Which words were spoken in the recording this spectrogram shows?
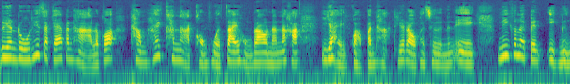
เรียนรู้ที่จะแก้ปัญหา แล้วก็ทำให้ขนาดของหัวใจของเรานั้นนะคะ ใหญ่กว่าปัญหาที่เราเผชิญนั่นเอง นี่ก็เลยเป็นอีกหนึ่ง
